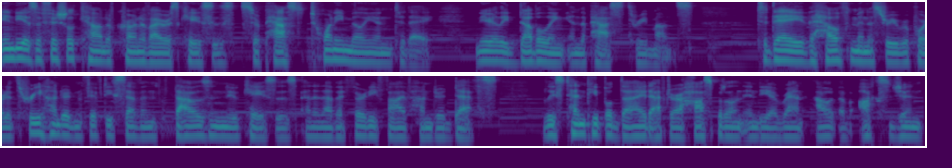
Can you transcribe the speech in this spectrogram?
India's official count of coronavirus cases surpassed 20 million today, nearly doubling in the past three months. Today, the health ministry reported 357,000 new cases and another 3,500 deaths. At least 10 people died after a hospital in India ran out of oxygen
